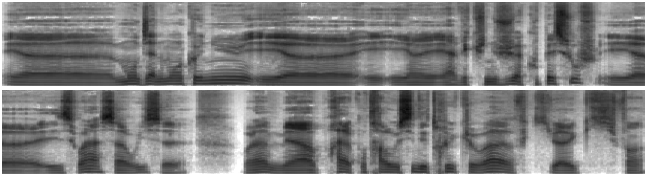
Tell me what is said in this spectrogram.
et euh, mondialement connu et, euh, et, et, et avec une vue à couper le souffle. Et, euh, et voilà ça oui c'est voilà mais après à contrario aussi des trucs voilà qui euh, qui enfin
